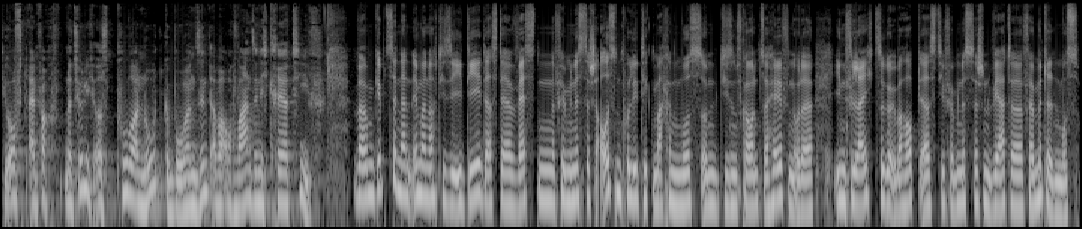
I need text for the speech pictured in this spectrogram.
die oft einfach natürlich aus purer Not geboren sind, aber auch wahnsinnig kreativ. Warum gibt es denn dann immer noch diese Idee, dass der Westen feministische Außenpolitik machen muss, um diesen Frauen zu helfen oder ihnen vielleicht sogar überhaupt erst die feministischen Werte vermitteln muss?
